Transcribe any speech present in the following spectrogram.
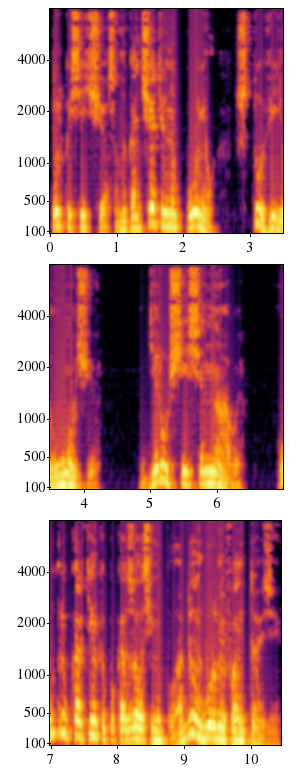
Только сейчас он окончательно понял, что видел ночью дерущиеся навы. Утром картинка показалась ему плодом бурной фантазии.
